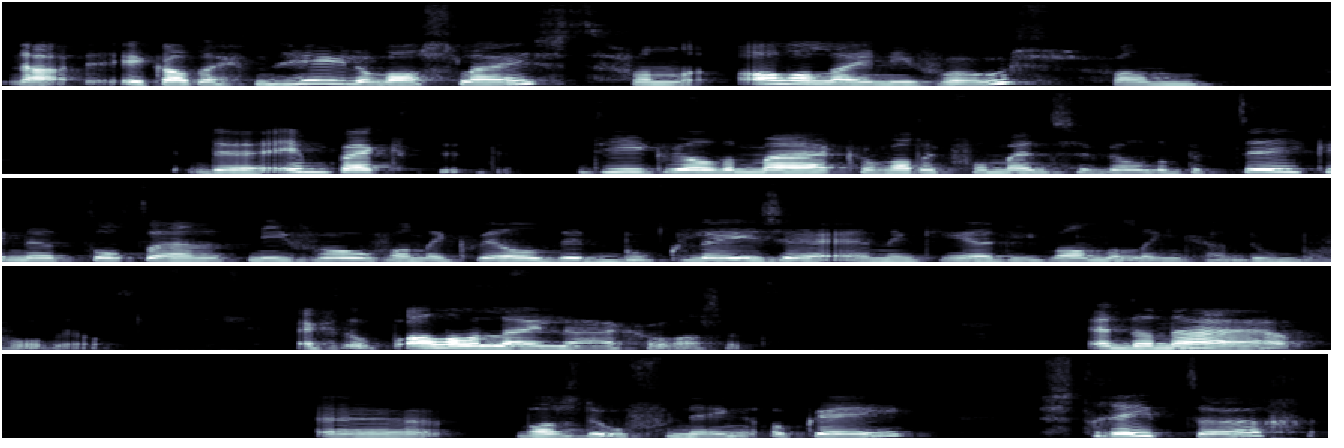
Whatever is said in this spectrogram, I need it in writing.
Nou, ik had echt een hele waslijst van allerlei niveaus. Van de impact die ik wilde maken, wat ik voor mensen wilde betekenen, tot aan het niveau van ik wil dit boek lezen en een keer die wandeling gaan doen bijvoorbeeld. Echt op allerlei lagen was het. En daarna uh, was de oefening, oké, streep er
